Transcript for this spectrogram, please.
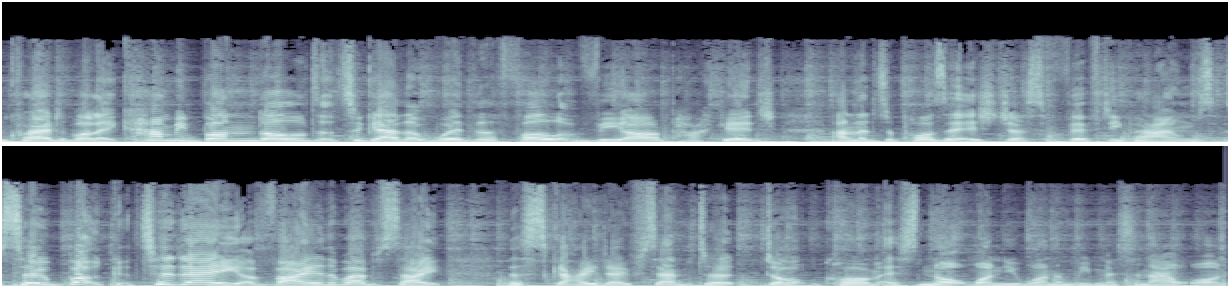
incredible. It can be bundled together with the full VR package, and the deposit is just £50. So book today via the website theskydivecentre.com. It's not one you want to be missing out on.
